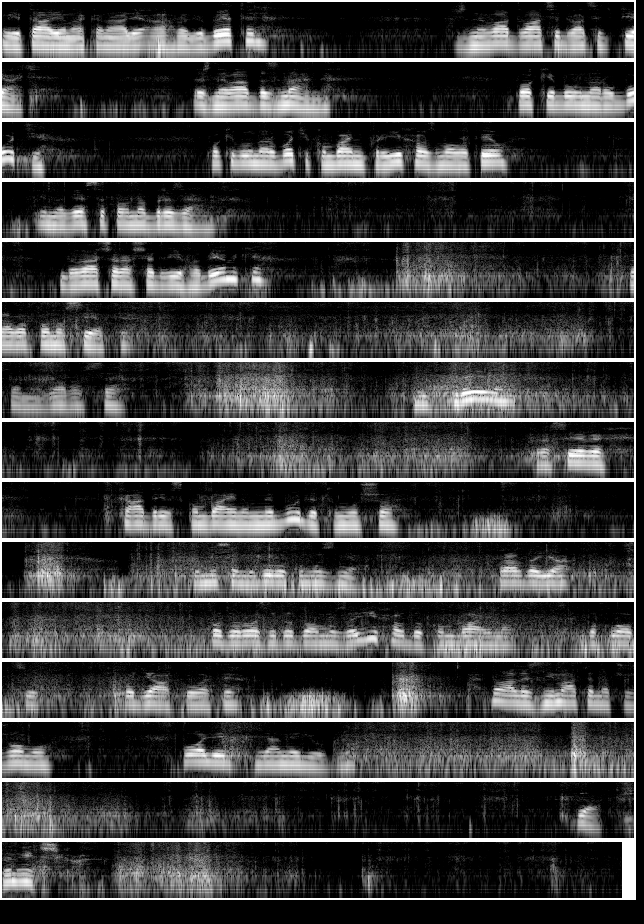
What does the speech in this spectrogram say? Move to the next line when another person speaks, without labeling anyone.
Вітаю на каналі Агролюбитель. Жнива 2025. Жнива без мене. Поки був на роботі, поки був на роботі, комбайн приїхав, змолотив і нависипав на брезент. До вечора ще 2 годинки. Треба поносити. Це ми зараз все відкриємо. Красивих кадрів з комбайном не буде, тому що тому що не було кому зняти. Правда, я по дорозі додому заїхав до комбайна, до хлопців подякувати. Ну, але знімати на чужому полі я не люблю. Так, пшеничка.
